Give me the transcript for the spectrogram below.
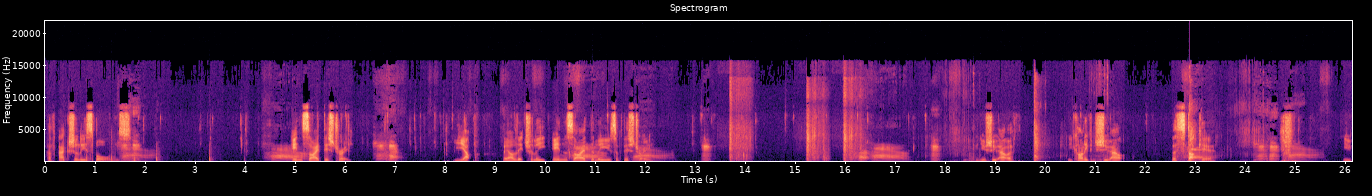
have actually spawned inside this tree. Yep. They are literally inside the leaves of this tree. Can you shoot out of... You can't even shoot out. They're stuck here. you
